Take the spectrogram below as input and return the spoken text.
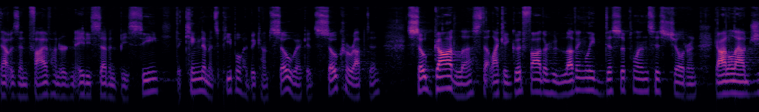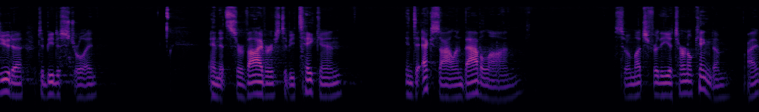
That was in 587 BC. The kingdom, its people, had become so wicked, so corrupted so godless that, like a good father who lovingly disciplines his children, God allowed Judah to be destroyed and its survivors to be taken into exile in Babylon. So much for the eternal kingdom, right?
